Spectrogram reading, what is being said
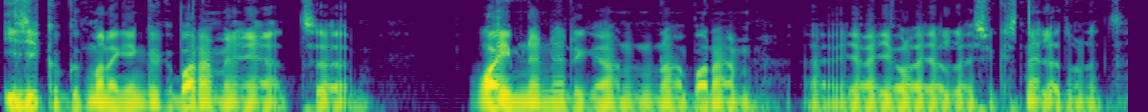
isiklikult ma nägin kõige paremini, et see vaimne energia on parem ja ei ole jälle niisugust näljatunnet.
